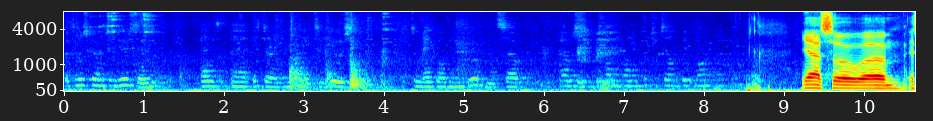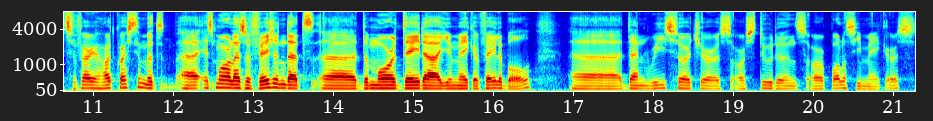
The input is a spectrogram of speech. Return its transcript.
but who's going to use them? And uh, is there any money to use to make all the improvements? So I was kind of wondering, could you tell a bit more about that? Yeah, so um, it's a very hard question, but uh, it's more or less a vision that uh, the more data you make available, uh, then researchers or students or policymakers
